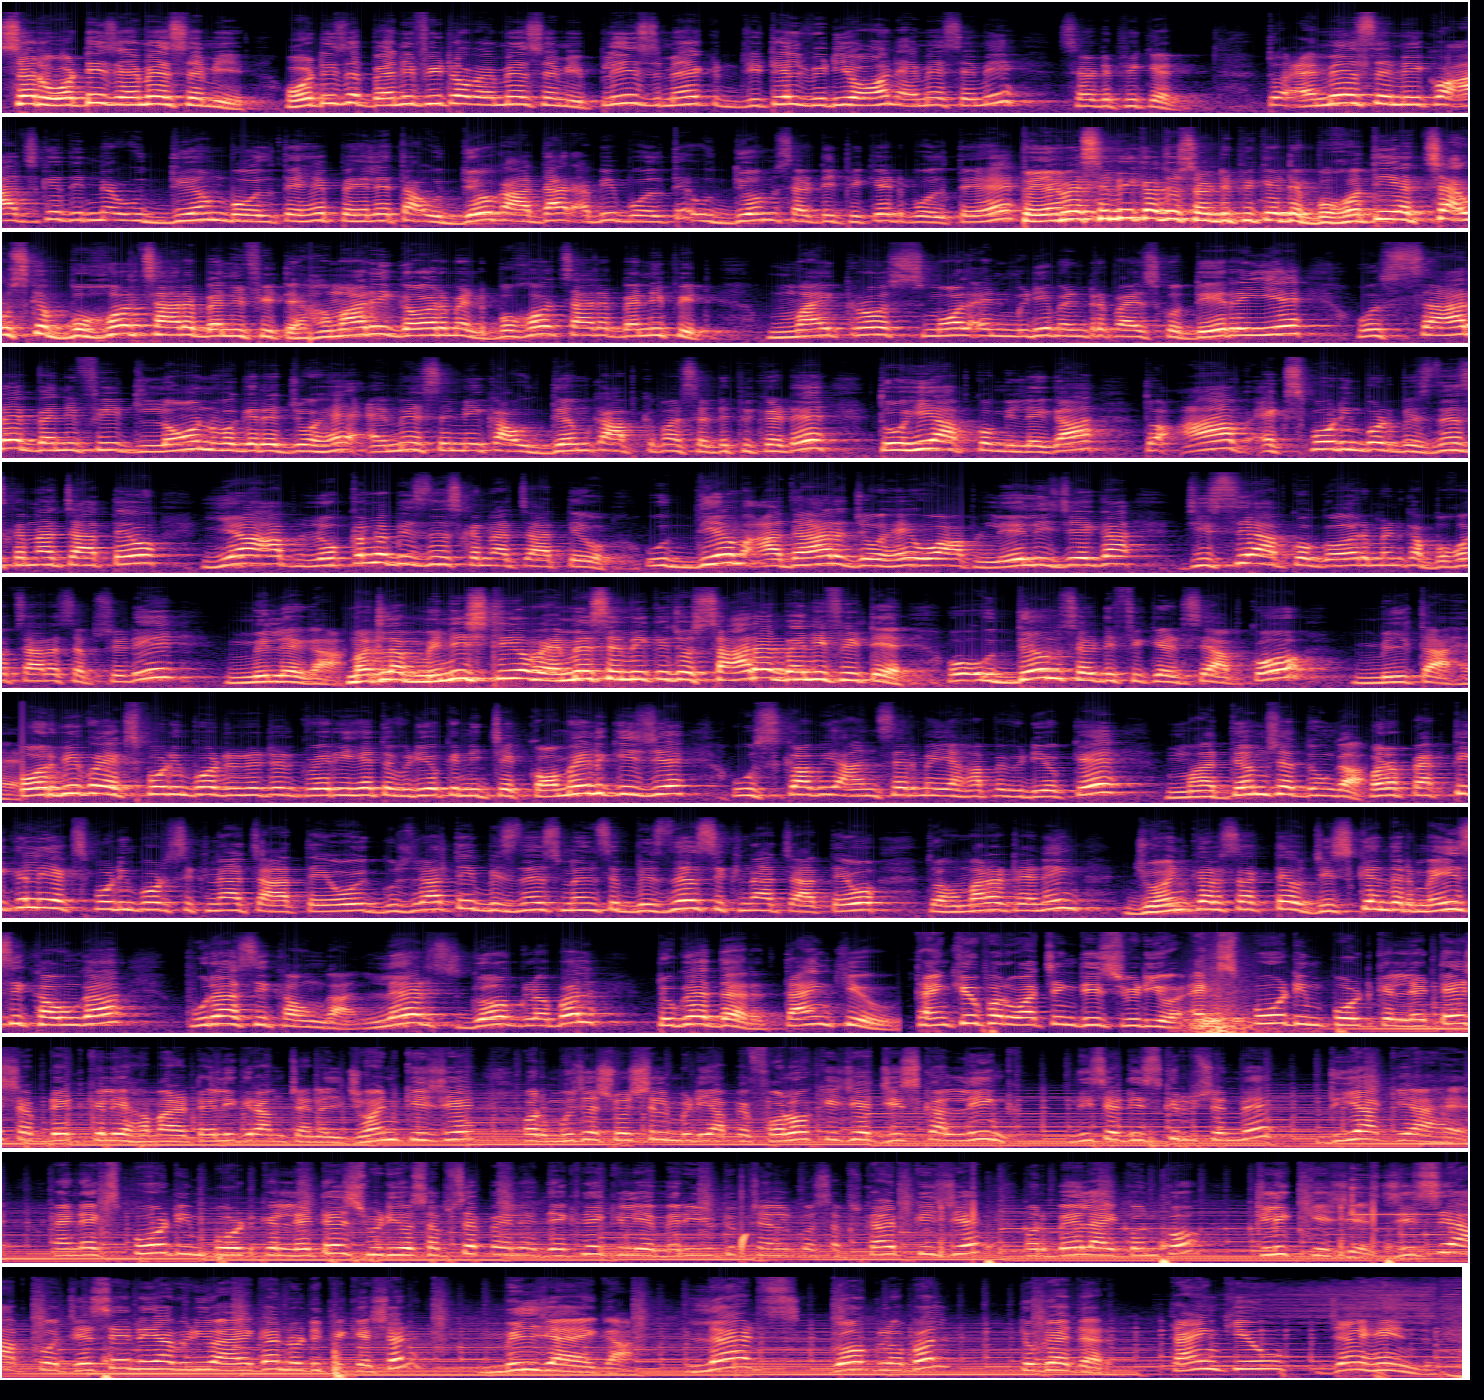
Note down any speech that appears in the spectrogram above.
Sir what is MSME what is the benefit of MSME please make detail video on MSME certificate तो एमएसएमई को आज के दिन में उद्यम बोलते हैं। पहले था उद्योग आधार, अभी बोलते उद्यम सर्टिफिकेट बोलते हैं। तो एमएसएमई का जो सर्टिफिकेट है, बहुत ही अच्छा है। उसके बहुत सारे बेनिफिट है। हमारी गवर्नमेंट बहुत सारे benefit micro small and medium enterprise को दे रही है। वो सारे बेनिफिट लोन वगैरह जो है एमएसएमई का, उद्यम का आपके पास सर्टिफिकेट है तो ही आपको मिलेगा। तो आप एक्सपोर्ट इंपोर्ट बिज़नेस करना चाहते हो, या आप लोकल में बिज़नेस करना चाहते हो, उद्यम आधार जो है, वो आप ले लीजिएगा। जिससे आपको गवर्नमेंट का बहुत सारा सब्सिडी मिलेगा। मतलब मिनिस्ट्री ऑफ़ एमएसएमई के जो सारे बेनिफिट है, वो उद्यम सर्टिफिकेट से आपको मिलता है। और भी कोई एक्सपोर्ट इंपोर्ट रिलेटेड क्वेरी है तो वीडियो के नीचे कमेंट कीजिए। उसका भी आंसर मैं यहाँ पे वीडियो के माध्यम से दूँगा। और प्रैक्टिकली एक्सपोर्ट इंपोर्ट सीखना चाहते हो, गुजराती बिजनेसमैन से बिज़नेस सीखना चाहते हो तो हमारा ट्रेनिंग ज्वाइन कर सकते हो, जिसके अंदर मैं ही सिखाऊँगा, पूरा सिखाऊँगा। Let's go global together thank you thank you for watching this video export import के लेटेस्ट अपडेट के लिए हमारा टेलीग्राम चैनल ज्वाइन कीजिए और मुझे सोशल मीडिया पे फॉलो कीजिए, जिसका लिंक नीचे डिस्क्रिप्शन में दिया गया है। एंड एक्सपोर्ट इंपोर्ट के लेटेस्ट वीडियो सबसे पहले देखने के लिए मेरे यूट्यूब चैनल को सब्सक्राइब कीजिए और बेल आइकन को क्लिक कीजिए, जिससे आपको जैसे नया वीडियो आएगा नोटिफिकेशन मिल जाएगा। Let's go global together thank you जय हिंद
